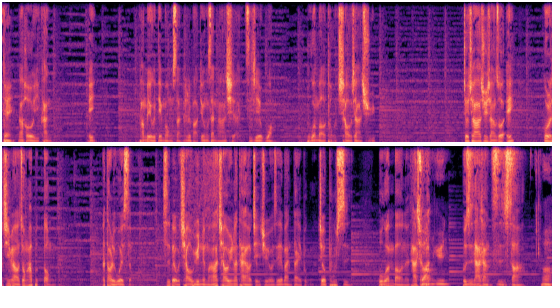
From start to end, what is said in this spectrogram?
对，那侯友一看，诶，旁边有个电风扇，他就把电风扇拿起来，直接往胡关宝头敲下去。就敲下去，想说，诶，过了几秒钟他不动了，那到底为什么？是被我敲晕了吗？他敲晕那太好解决，我直接把你逮捕。就不是，胡关宝呢，他想晕，不是他想自杀，哦，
